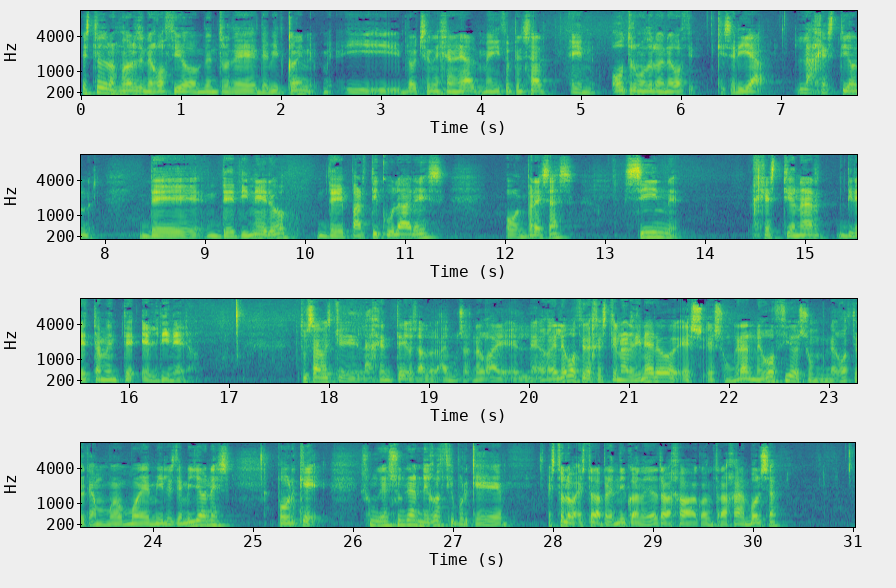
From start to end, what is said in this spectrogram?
Esto de los modelos de negocio dentro de, Bitcoin y, blockchain en general me hizo pensar en otro modelo de negocio que sería la gestión de, dinero de particulares o empresas sin gestionar directamente el dinero. Tú sabes que la gente, o sea, hay muchos. El, el, negocio de gestionar dinero es, es, un gran negocio, es un negocio que mueve miles de millones. ¿Por qué? Es un gran negocio porque esto lo, esto lo aprendí cuando ya trabajaba, cuando trabajaba en bolsa.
